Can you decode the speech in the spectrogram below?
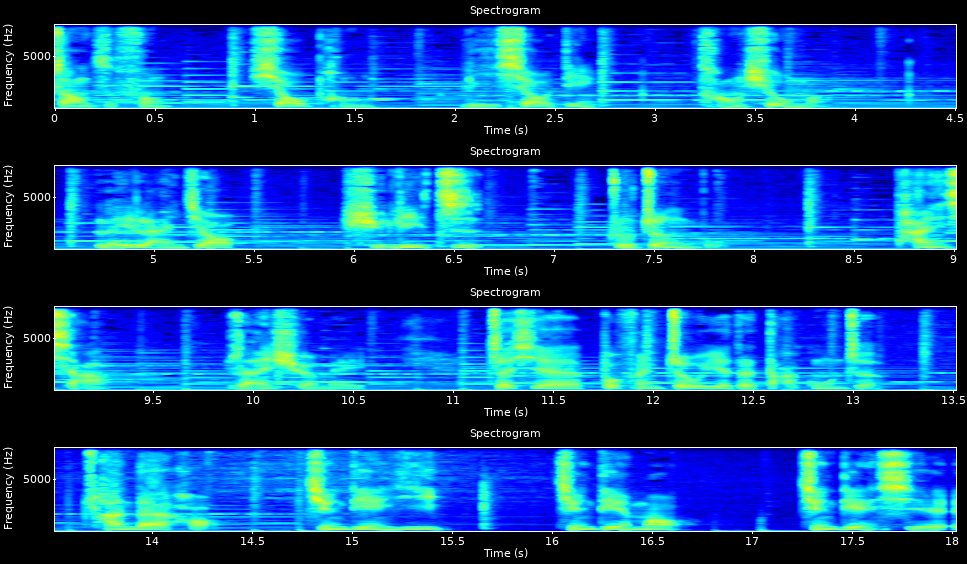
张子凤、萧鹏、李孝定、唐秀猛、雷兰娇、许立志、朱正武、潘霞、冉雪梅，这些不分昼夜的打工者，穿戴好静电衣、静电帽、静电鞋、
